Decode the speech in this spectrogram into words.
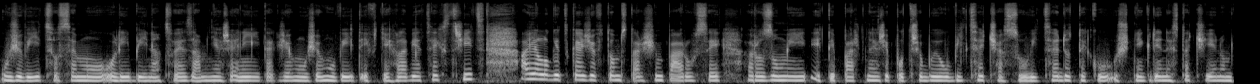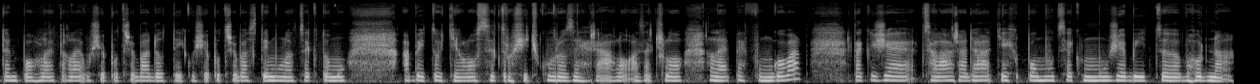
už ví, co se mu líbí, na co je zaměřený, takže může mu být i v těchto věcech stříc. A je logické, že v tom starším páru si rozumí, i ty partneři potřebují více času, více dotyků, už někdy nestačí jenom ten pohled, ale už je potřeba dotyk, už je potřeba stimulace k tomu, aby to tělo se trošičku rozehrálo a začalo lépe fungovat. Takže celá řada těch pomůcek může být vhodná.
